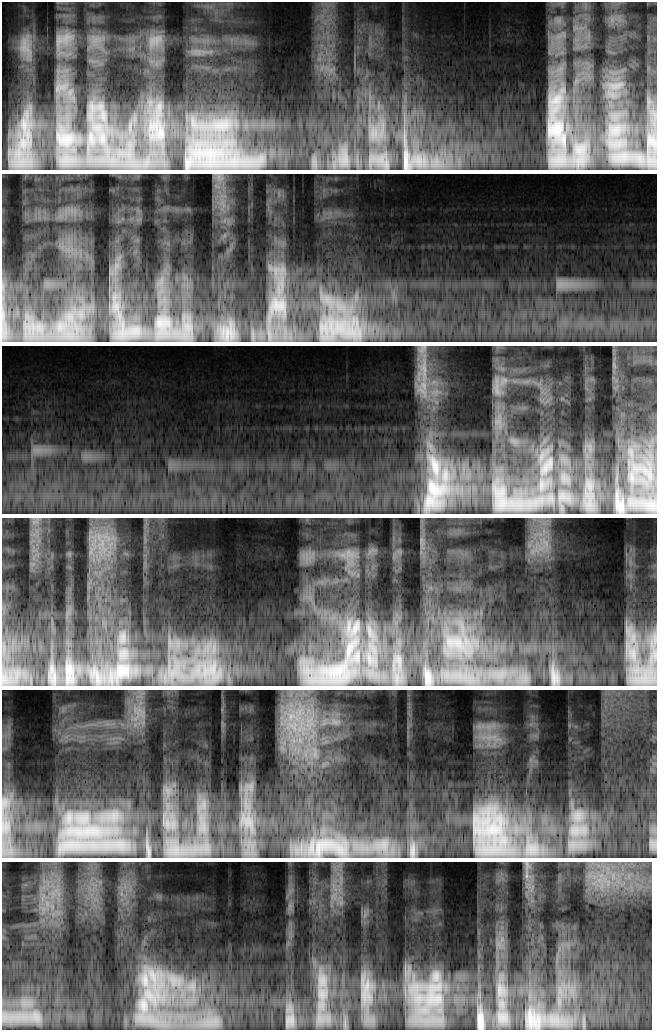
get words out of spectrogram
Whatever will happen should happen. At the end of the year, are you going to tick that goal? So, a lot of the times, to be truthful, a lot of the times, our goals are not achieved or we don't finish strong because of our pettiness,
